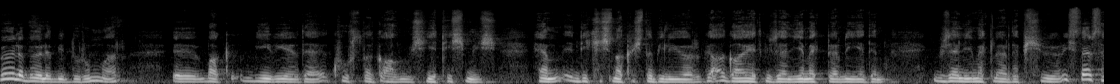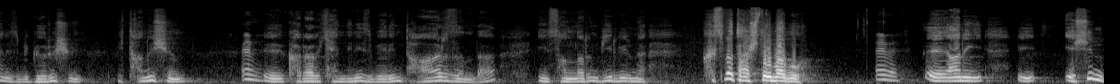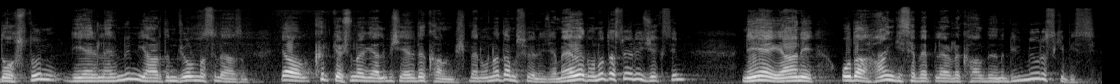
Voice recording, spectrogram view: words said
Böyle böyle bir durum var. Ee, bak bir yerde kursta kalmış, yetişmiş. Hem dikiş nakış da biliyor. Ga- Gayet güzel yemeklerini yedim. güzel yemeklerde pişiriyor. İsterseniz bir görüşün, bir tanışın. Evet. E, kararı kendiniz verin tarzında insanların birbirine kısmet açtırma bu. Evet. E, yani e, eşin, dostun diğerlerinin yardımcı olması lazım. Ya 40 yaşına gelmiş evde kalmış. Ben ona da mı söyleyeceğim? Evet onu da söyleyeceksin. Niye? Yani o da hangi sebeplerle kaldığını bilmiyoruz ki biz.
